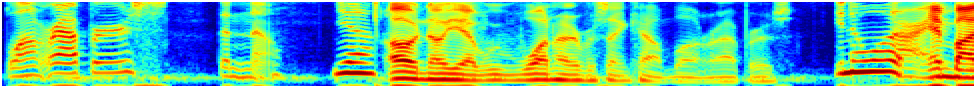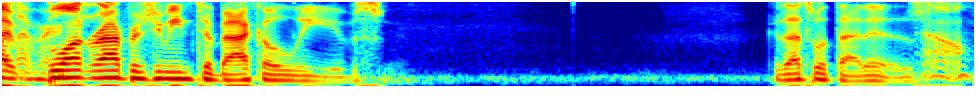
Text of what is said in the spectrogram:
blunt wrappers. Then no. Yeah. Oh no, yeah, we 100% count blunt wrappers. You know what? All right, and by whatever. blunt wrappers, you mean tobacco leaves, because that's what that is. Oh,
